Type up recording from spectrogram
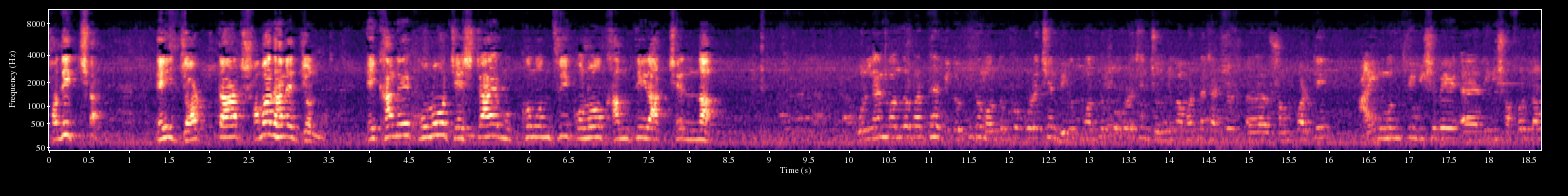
সদিচ্ছা, এই জটটার সমাধানের জন্য এখানে কোনো চেষ্টায় মুখ্যমন্ত্রী কোনো খামতি রাখছেন না। কল্যাণ বন্দ্যোপাধ্যায় বিতর্কিত মন্তব্য করেছেন বিরূপ মন্তব্য করেছেন চন্দ্রিমা ভট্টাচার্য সম্পর্কে আইনমন্ত্রী হিসেবে তিনি সফল নন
